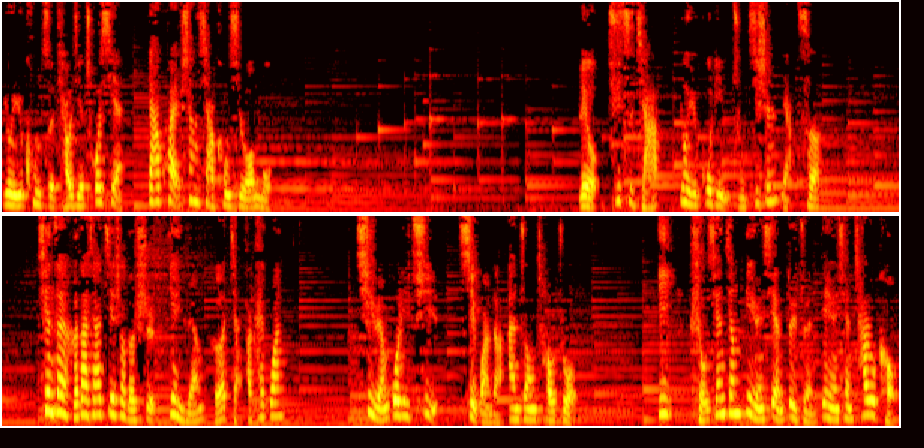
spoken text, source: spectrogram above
用于控制调节戳线、压块上下空隙螺母。六、居字夹，用于固定主机身两侧。现在和大家介绍的是电源和脚踏开关、气源过滤器、气管的安装操作。一、首先将电源线对准电源线插入口，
